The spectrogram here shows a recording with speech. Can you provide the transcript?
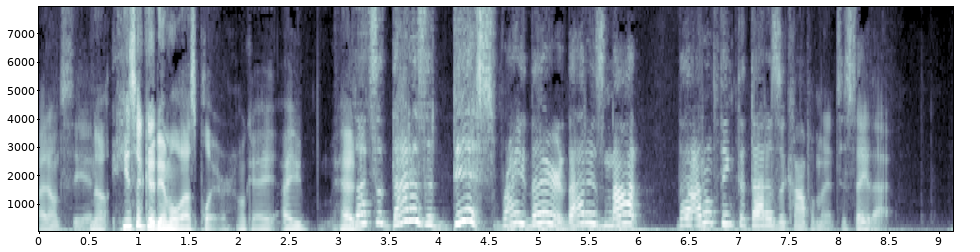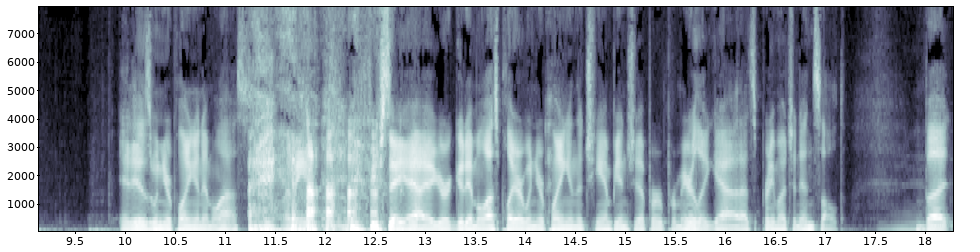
I don't see it. No, he's a good MLS player. Okay, I had That's a that is a diss right there. That is not. That, I don't think that that is a compliment to say that. it is when you're playing in MLS. I mean, if you say yeah, you're a good MLS player when you're playing in the Championship or Premier League, yeah, that's pretty much an insult. But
